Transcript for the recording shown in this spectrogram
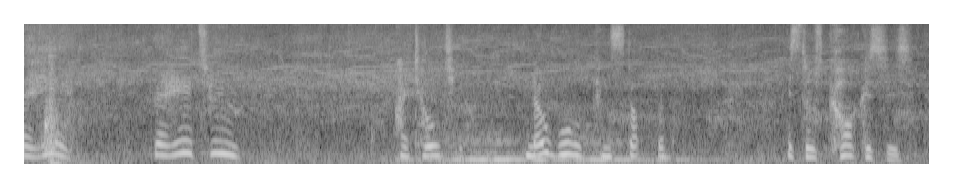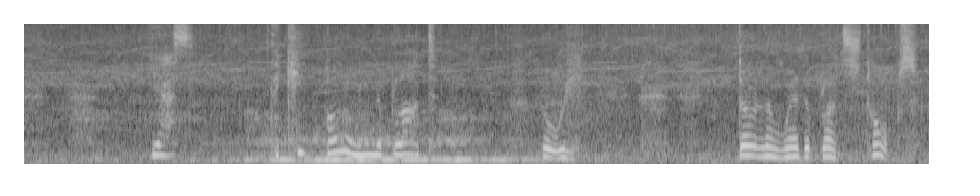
They're here. They're here too. I told you, no wall can stop them. It's those carcasses. Yes, they keep following the blood. But we don't know where the blood stops.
